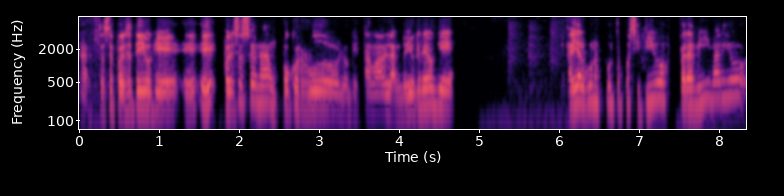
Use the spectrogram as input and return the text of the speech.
entonces, por eso te digo que, eh, eh, por eso suena un poco rudo lo que estamos hablando. Yo creo que hay algunos puntos positivos para mí, Mario,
